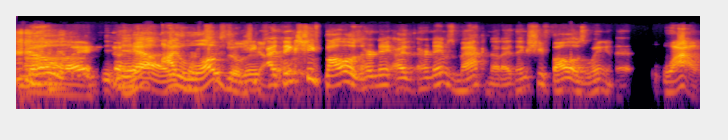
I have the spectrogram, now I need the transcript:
No way. Yeah, I love those guys. I think she follows her name. I, her name's Macnut. I think she follows winging it. Wow.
